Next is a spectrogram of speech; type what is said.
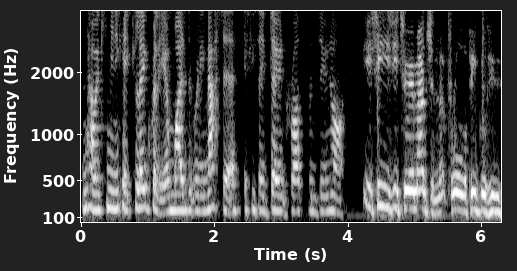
and how we communicate colloquially. And why does it really matter if you say don't rather than do not? It's easy to imagine that for all the people who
